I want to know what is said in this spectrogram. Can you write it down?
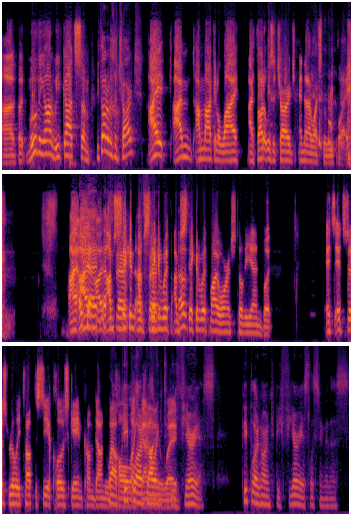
Uh, but moving on, we've got some. You thought it was a charge? I I'm I'm not gonna lie. I thought it was a charge, and then I watched the replay. I, okay, I, I am sticking that's I'm fair. sticking with I'm was... sticking with my orange till the end, but it's it's just really tough to see a close game come down to a well, call people like are that going to way. be furious people are going to be furious listening to this.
